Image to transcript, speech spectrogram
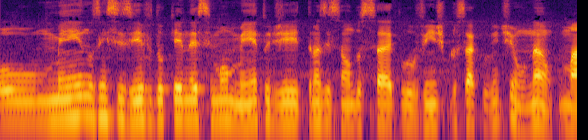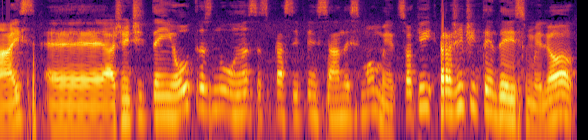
ou menos incisivo do que nesse momento de transição do século XX para o século XXI. Não, mas é, a gente tem outras nuances para se pensar nesse momento. Só que para a gente entender isso melhor,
